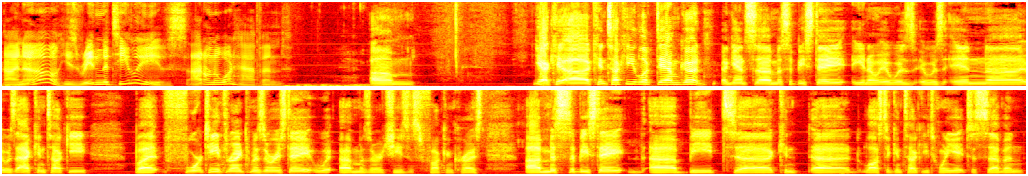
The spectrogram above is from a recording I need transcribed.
I know. He's reading the tea leaves. I don't know what happened. Um, yeah, uh, Kentucky looked damn good against uh, Mississippi State. You know, it was it was in uh, it was at Kentucky, but 14th ranked Missouri State, uh, Missouri, Jesus fucking Christ, uh, Mississippi State uh, beat uh, Ken- uh, lost to Kentucky 28 to seven.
